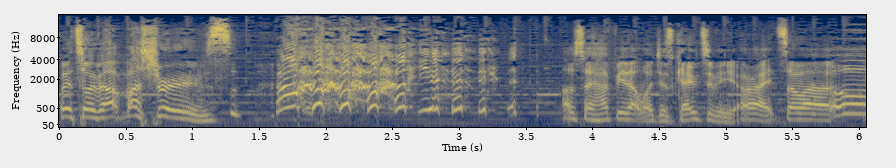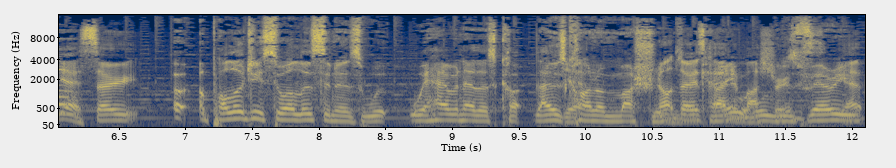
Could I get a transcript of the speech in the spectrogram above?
we're talking about mushrooms. I'm so happy that one just came to me. All right, so uh, yeah, so Uh, apologies to our listeners. We, we haven't had those, those Yeah. kind of mushrooms. Not those okay? kind of We're mushrooms. very, Yep.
